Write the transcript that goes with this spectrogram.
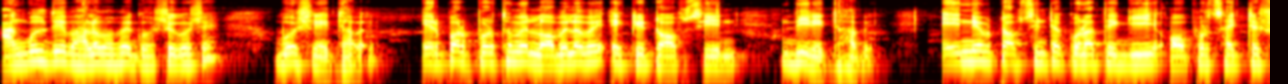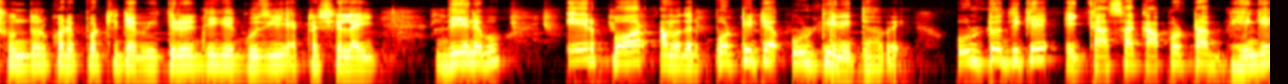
আঙ্গুল দিয়ে ভালোভাবে ঘষে ঘষে বসিয়ে নিতে হবে। এরপর প্রথমে লবে লবে একটি টপ সিন দিয়ে নিতে হবে। এই নিয়ম টপ সিনটা কোনাতে গিয়ে অপর সাইডটা সুন্দর করে পট্টিটা ভিতরের দিকে গুজিয়ে একটা সেলাই দিয়ে নেব। এরপর আমাদের পট্টিটা উল্টিয়ে নিতে হবে। উল্টো দিকে এই কাঁচা কাপড়টা ভেঙে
